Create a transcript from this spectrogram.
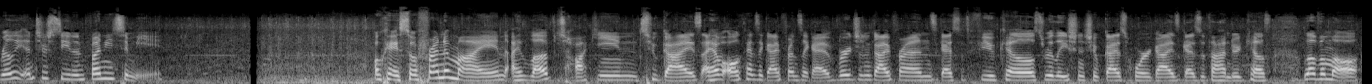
really interesting and funny to me Okay, so a friend of mine, I love talking to guys. I have all kinds of guy friends. Like I have virgin guy friends, guys with a few kills, relationship guys, horror guys, guys with a hundred kills. Love them all,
